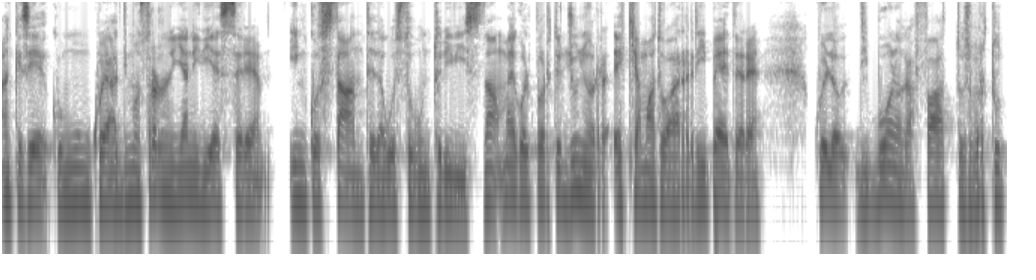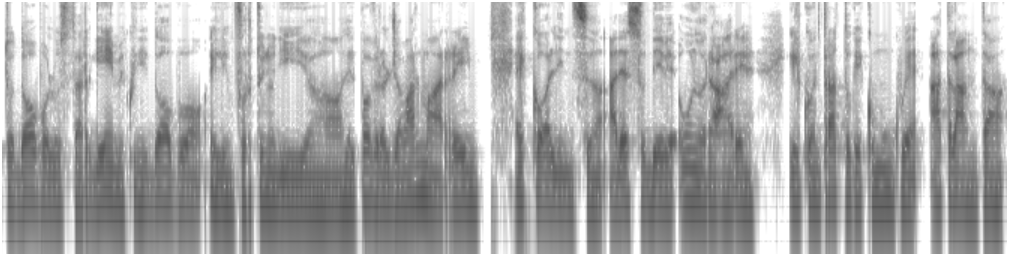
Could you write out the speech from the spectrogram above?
anche se comunque ha dimostrato negli anni di essere incostante da questo punto di vista, Michael Porter Jr. è chiamato a ripetere quello di buono che ha fatto, soprattutto dopo lo Star Game, quindi dopo l'infortunio di, uh, del povero Jamal Murray, e Collins adesso deve onorare il contratto che comunque Atlanta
